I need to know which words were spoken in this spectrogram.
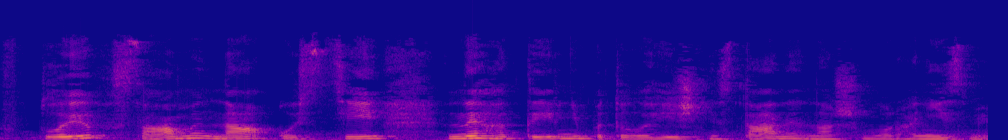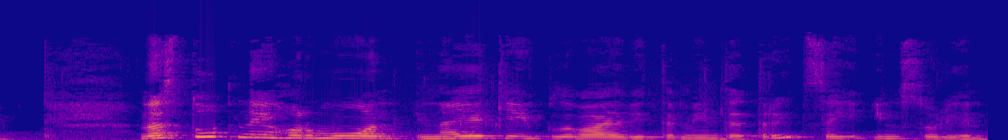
вплив саме на ось ці негативні патологічні стани в нашому організмі. Наступний гормон, на який впливає вітамін Д3, це інсулін.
